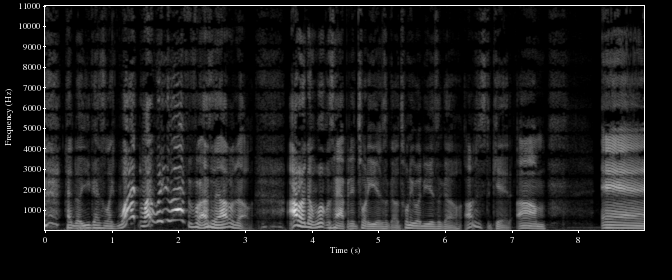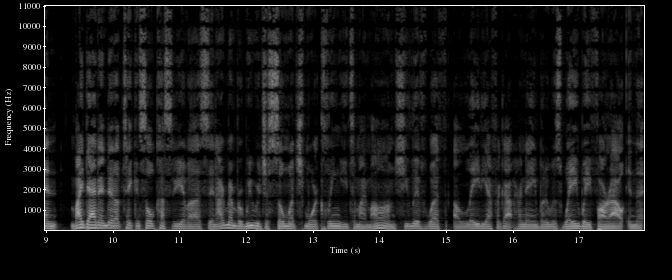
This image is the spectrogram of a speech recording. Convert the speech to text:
I know you guys are like, what? Why, what are you laughing for? I said, I don't know. I don't know what was happening 20 years ago, 21 years ago. I was just a kid. Um, and my dad ended up taking sole custody of us and i remember we were just so much more clingy to my mom. She lived with a lady i forgot her name but it was way way far out in the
